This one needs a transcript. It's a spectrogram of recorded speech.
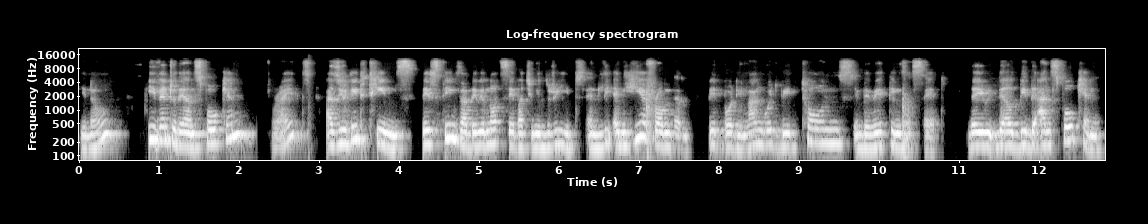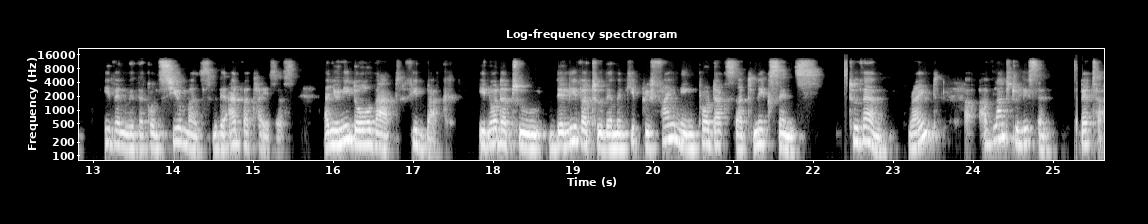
you know, even to the unspoken, right? As you lead teams, there's things that they will not say, but you will read and, le- and hear from them, be it body language, be it tones in the way things are said. They, there'll be the unspoken, even with the consumers, with the advertisers. And you need all that feedback in order to deliver to them and keep refining products that make sense to them, right? I've learned to listen better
